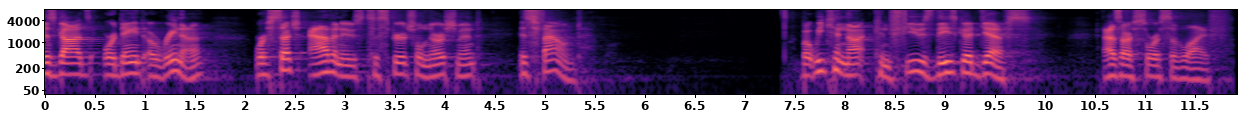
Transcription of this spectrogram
is God's ordained arena where such avenues to spiritual nourishment is found. But we cannot confuse these good gifts as our source of life.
